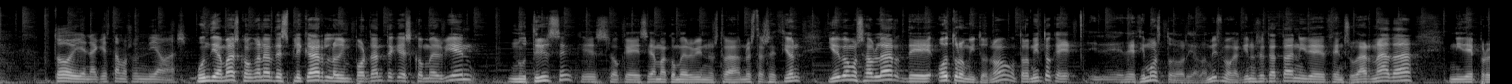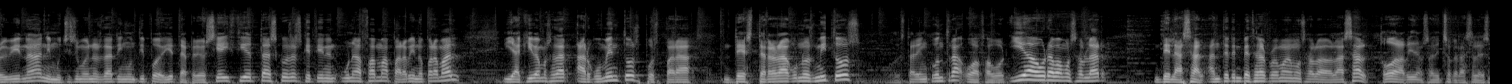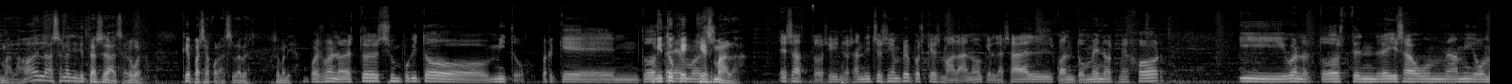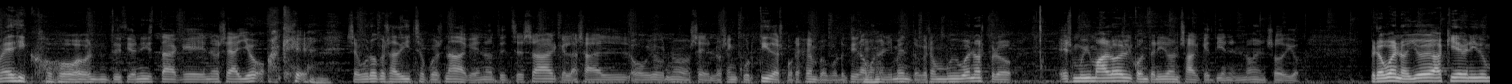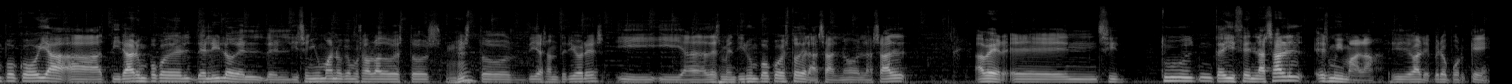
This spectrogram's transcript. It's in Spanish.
Todo bien, aquí estamos un día más. Un día más con ganas de explicar lo importante que es comer bien, nutrirse, que es lo que se llama comer bien nuestra, nuestra sección. Y hoy vamos a hablar de otro mito, ¿no? Otro mito que eh, decimos todos los días lo mismo, que aquí no se trata ni de censurar nada, ni de prohibir nada, ni muchísimo menos dar ningún tipo de dieta. Pero sí hay ciertas cosas que tienen una fama para bien o para mal. Y aquí vamos a dar argumentos pues para desterrar algunos mitos, o estar en contra o a favor. Y ahora vamos a hablar de la sal. Antes de empezar el programa hemos hablado de la sal. Toda la vida nos han dicho que la sal es mala. Ay, la sal hay que quitarse la sal. Bueno, ¿qué pasa con la sal? A ver, José María. Pues bueno, esto es un poquito mito, porque mm, todos Mito que, es mala. Exacto, sí, nos han dicho siempre pues que es mala, ¿no? Que la sal cuanto menos mejor. Y bueno, todos tendréis algún amigo médico o nutricionista que no sea yo, que seguro que os ha dicho pues nada, que no te eches sal, que la sal, o yo no sé, los encurtidos, por ejemplo, por decir algún alimento, que son muy buenos, pero es muy malo el contenido en sal que tienen, ¿no? En sodio. Pero bueno, yo aquí he venido un poco hoy a, a tirar un poco del, del hilo del, del diseño humano que hemos hablado estos, estos días anteriores y, y a desmentir un poco esto de la sal, ¿no? La sal, a ver, eh, si tú te dicen la sal es muy mala, y vale, pero ¿por qué?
